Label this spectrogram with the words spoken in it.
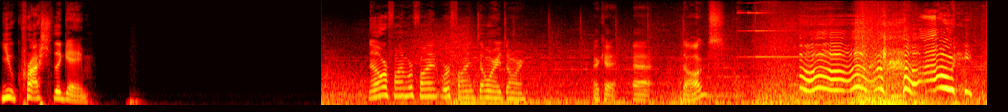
You crashed the game. No, we're fine. We're fine. We're fine. Don't worry. Don't worry. Okay. Uh, dogs.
